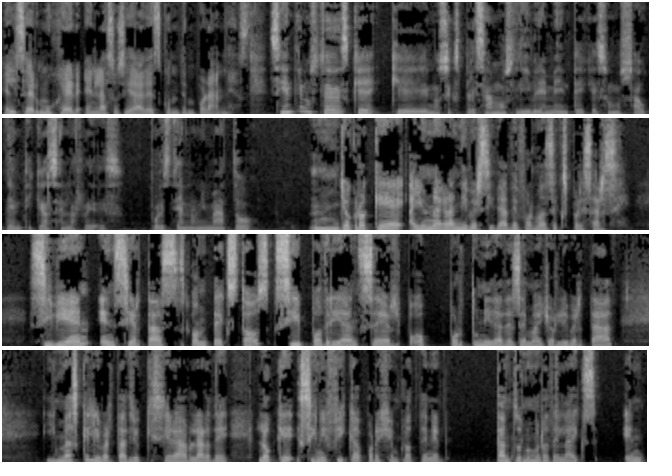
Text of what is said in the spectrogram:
el ser mujer en las sociedades contemporáneas. ¿Sienten ustedes que, que nos expresamos libremente, que somos auténticas en las redes por este anonimato? Mm, yo creo que hay una gran diversidad de formas de expresarse. Si bien en ciertos contextos sí podrían ser oportunidades de mayor libertad, y más que libertad, yo quisiera hablar de lo que significa, por ejemplo, tener tanto número de likes en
